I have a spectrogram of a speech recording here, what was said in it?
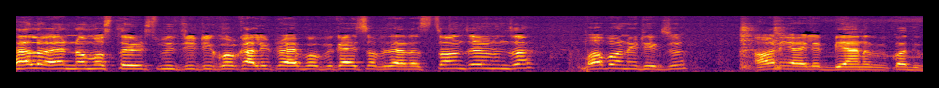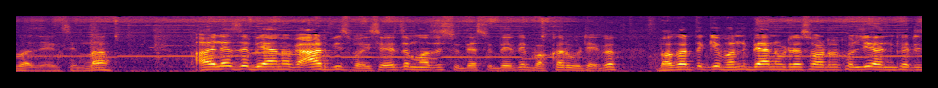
हेलो एन्ड नमस्ते it's me GT Gorkhali tribe of guys सबैजना सन्चै हुनुहुन्छ। म पनि ठिक छु। अनि अहिले बिहानको कति बजे एकछिन ल? अहिले चाहिँ बिहानको आठ बिस भइसक्यो चाहिँ म चाहिँ सुत्दै सुत्दै थिएँ भर्खर उठेको। भर्खर त के भन्नु बिहान उठेर सटर खोलियो अनि फेरि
